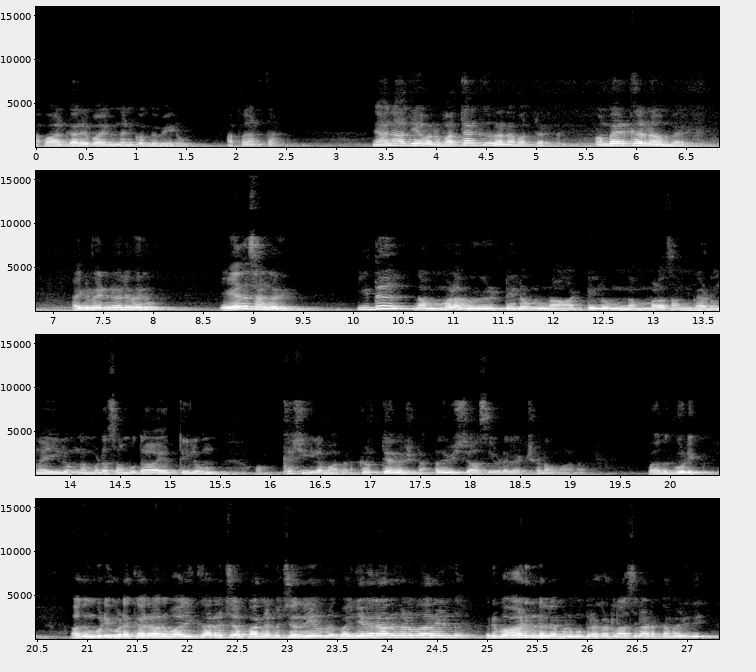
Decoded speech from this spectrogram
അപ്പോൾ ആൾക്കാർ പതിനൊന്നണിക്കൊക്കെ വരും. അപ്പോൾ നടത്താം. ഞാൻ ആദ്യമേ പറഞ്ഞു പത്തരക്ക് എന്ന് പറഞ്ഞാൽ പത്തരക്ക്. ഒമ്പതരക്ക് പറഞ്ഞാൽ ഒമ്പതരക്ക്. അതിന് വരുന്നവർ വരും. ഏത് സംഗതി? ഇത് നമ്മളെ വീട്ടിലും നാട്ടിലും നമ്മളെ സംഘടനയിലും നമ്മുടെ സമുദായത്തിലും ഒക്കെ ശീലമാക്കണം. കൃത്യനിഷ്ഠ. അത് വിശ്വാസിയുടെ ലക്ഷണമാണ്. അപ്പം അതും കൂടി അതും കൂടി ഇവിടെ കരാർ പാലിക്കാരനെ പറഞ്ഞപ്പോൾ ചെറിയ വലിയ കരാറുകൾ വേറെയുണ്ട് ഒരുപാടുണ്ടല്ലോ. നമ്മൾ മുദ്രക്കടലാസിൽ അടക്കം എഴുതി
